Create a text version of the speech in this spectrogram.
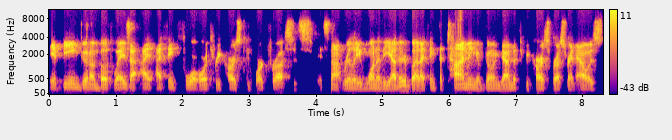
it being good on both ways, I, I think four or three cars can work for us. It's it's not really one or the other, but I think the timing of going down to three cars for us right now is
